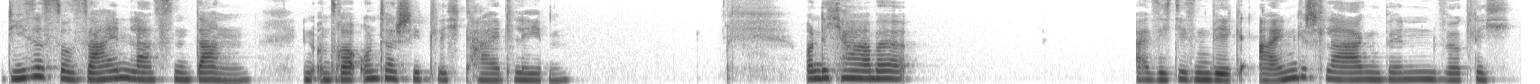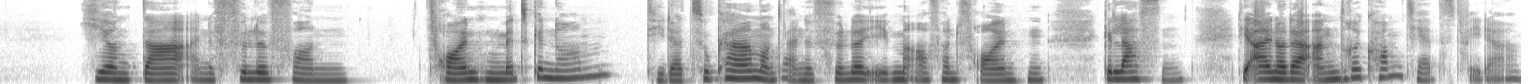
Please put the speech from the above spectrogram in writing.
dieses so sein lassen, dann in unserer Unterschiedlichkeit leben. Und ich habe als ich diesen Weg eingeschlagen bin, wirklich hier und da eine Fülle von Freunden mitgenommen, die dazu kamen und eine Fülle eben auch von Freunden gelassen. Die eine oder andere kommt jetzt wieder,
